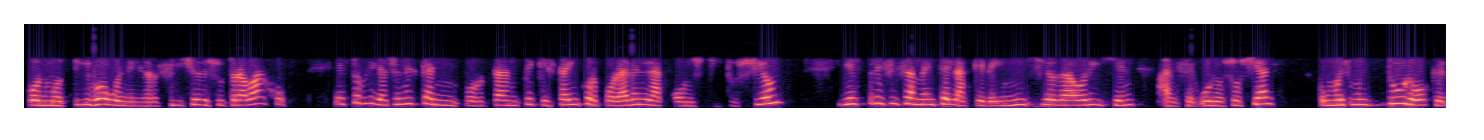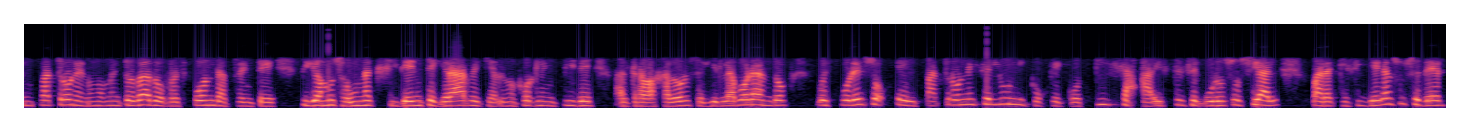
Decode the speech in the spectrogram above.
con motivo o en ejercicio de su trabajo. Esta obligación es tan importante que está incorporada en la Constitución y es precisamente la que de inicio da origen al Seguro Social como es muy duro que un patrón en un momento dado responda frente, digamos, a un accidente grave que a lo mejor le impide al trabajador seguir laborando, pues por eso el patrón es el único que cotiza a este seguro social para que si llega a suceder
